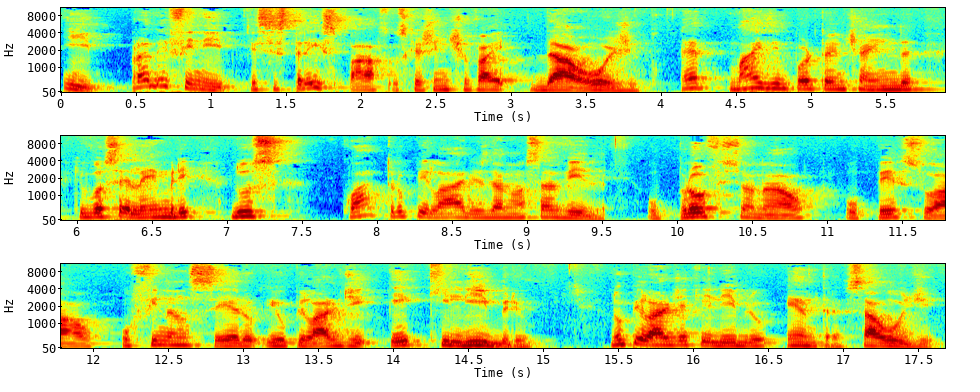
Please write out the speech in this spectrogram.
E para definir esses três passos que a gente vai dar hoje, é mais importante ainda que você lembre dos quatro pilares da nossa vida: o profissional, o pessoal, o financeiro e o pilar de equilíbrio. No pilar de equilíbrio entra saúde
